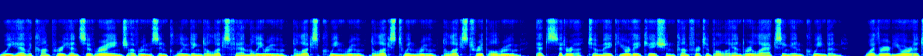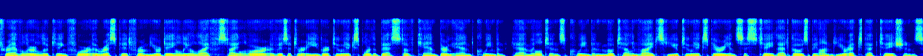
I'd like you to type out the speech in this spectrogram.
We have a comprehensive range of rooms including deluxe family room, deluxe queen room, deluxe twin room, deluxe triple room, etc. to make your vacation comfortable and relaxing in Queanbeyan. Whether you're a traveler looking for a respite from your daily lifestyle or a visitor eager to explore the best of Canberra and Queanbeyan, Hamilton's Queanbeyan Motel invites you to experience a stay that goes beyond your expectations.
